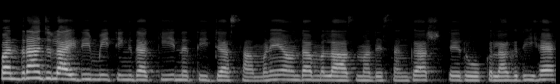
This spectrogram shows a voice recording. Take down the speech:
15 ਜੁਲਾਈ ਦੀ ਮੀਟਿੰਗ ਦਾ ਕੀ ਨਤੀਜਾ ਸਾਹਮਣੇ ਆਉਂਦਾ, ਮੁਲਾਜ਼ਮਾਂ ਦੇ ਸੰਘਰਸ਼ ਤੇ ਰੋਕ ਲੱਗਦੀ ਹੈ।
